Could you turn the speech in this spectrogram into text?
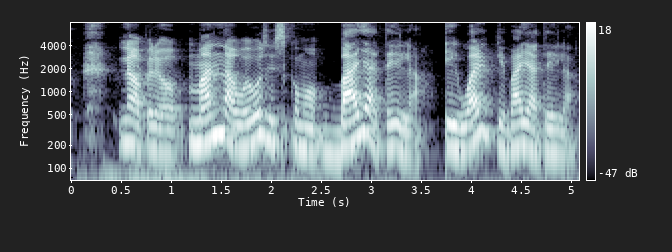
no, pero manda huevos es como vaya tela. Igual que vaya tela.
